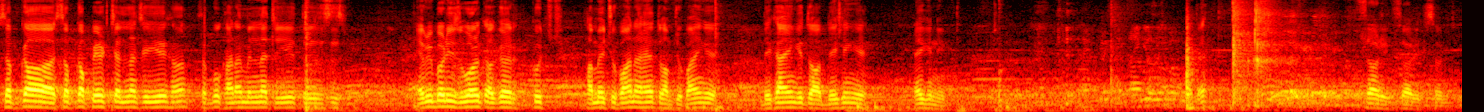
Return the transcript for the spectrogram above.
सबका सबका पेट चलना चाहिए हाँ सबको खाना मिलना चाहिए तो दिस इज़ एवरीबडीज़ वर्क अगर कुछ हमें छुपाना है तो हम छुपाएँगे, दिखाएँगे तो आप देखेंगे है कि नहीं? सॉरी सॉरी सॉरी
